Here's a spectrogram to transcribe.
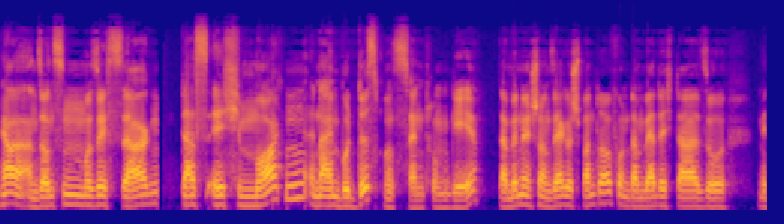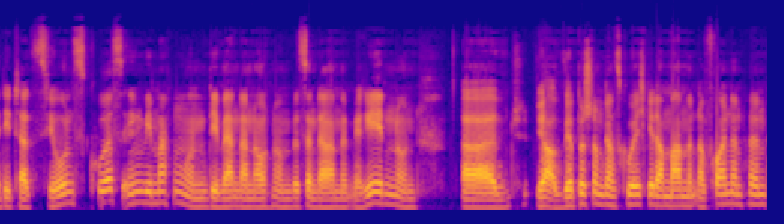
ja, ansonsten muss ich sagen, dass ich morgen in ein Buddhismuszentrum gehe. Da bin ich schon sehr gespannt drauf und dann werde ich da so Meditationskurs irgendwie machen und die werden dann auch noch ein bisschen da mit mir reden und äh, ja, wird bestimmt ganz cool. Ich gehe da mal mit einer Freundin hin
